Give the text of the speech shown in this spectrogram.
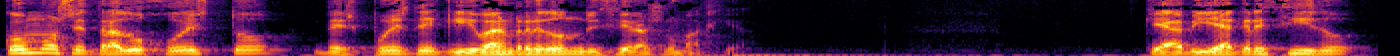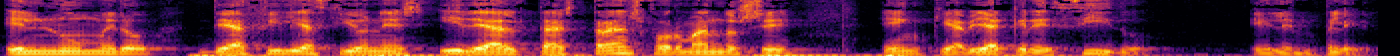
¿Cómo se tradujo esto después de que Iván Redondo hiciera su magia? Que había crecido el número de afiliaciones y de altas transformándose en que había crecido el empleo.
